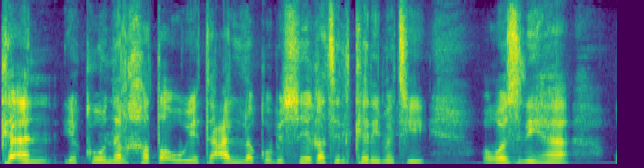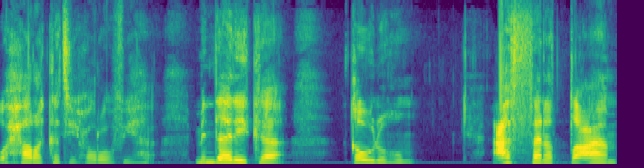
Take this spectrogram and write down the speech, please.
كأن يكون الخطأ يتعلق بصيغة الكلمة ووزنها وحركة حروفها. من ذلك قولهم عفن الطعام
